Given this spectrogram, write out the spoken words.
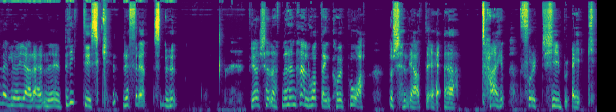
Jag, väljer att göra en eh, brittisk referens nu. För jag känner att när den här låten kommer på, då känner jag att det är time for a tea break.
